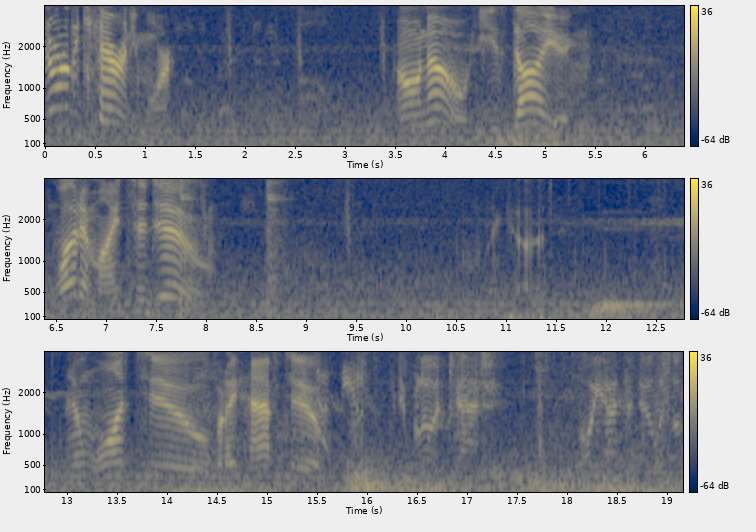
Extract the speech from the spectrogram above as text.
don't really care anymore. Oh no, he's dying. What am I to do? Oh my god. I don't want to, but I have to. You blew it, Cash. All you had to do was look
